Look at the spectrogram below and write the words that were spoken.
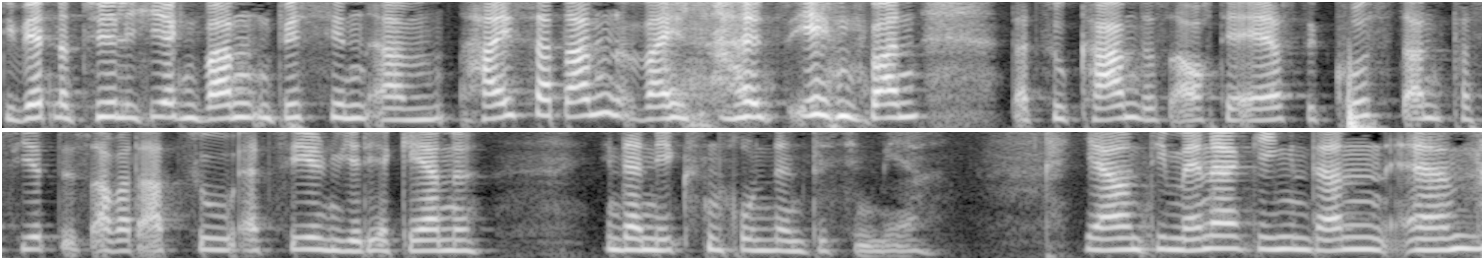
Die wird natürlich irgendwann ein bisschen ähm, heißer dann, weil es halt irgendwann dazu kam, dass auch der erste Kuss dann passiert ist. Aber dazu erzählen wir dir gerne in der nächsten Runde ein bisschen mehr. Ja, und die Männer gingen dann ähm,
